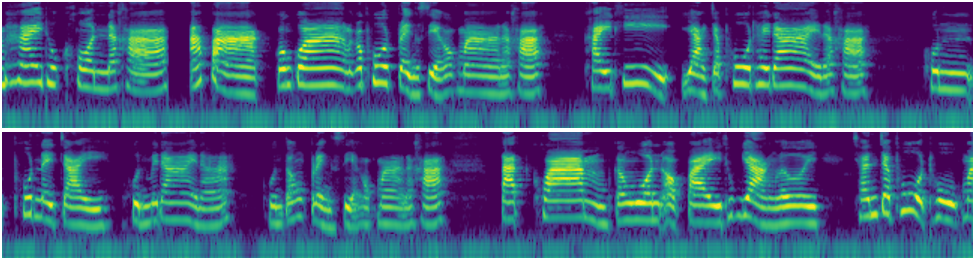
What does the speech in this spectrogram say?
ำให้ทุกคนนะคะอ้าปากกว้างๆแล้วก็พูดเปล่งเสียงออกมานะคะ ใครที่อยากจะพูดให้ได้นะคะ คุณพูดในใจคุณไม่ได้นะ คุณต้องเปล่งเสียงออกมานะคะ ตัดความกังวลออกไปทุกอย่างเลย ฉันจะพูดถูกไหม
